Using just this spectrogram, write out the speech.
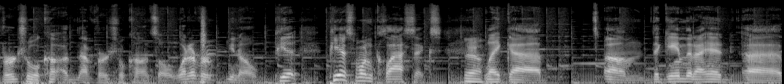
virtual co- not virtual console whatever you know P- ps1 classics Yeah. like uh, um, the game that i had uh,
